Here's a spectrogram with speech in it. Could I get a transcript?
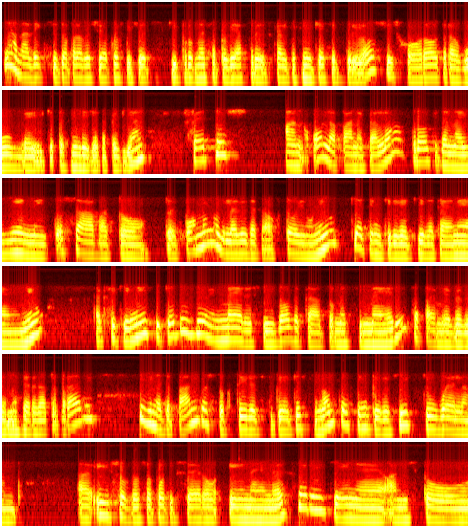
να αναδείξει το παραδοσιακό στοιχείο της Κύπρου μέσα από διάφορες καλλιτεχνικές εκδηλώσεις, χορό, τραγούδι και παιχνίδια για τα παιδιά. Φέτος αν όλα πάνε καλά, πρόκειται να γίνει το Σάββατο το επόμενο, δηλαδή 18 Ιουνίου και την Κυριακή 19 Ιουνίου. Θα ξεκινήσει και τις δύο ημέρες στις 12 το μεσημέρι, θα πάει με βέβαια μέχρι αργά το βράδυ και γίνεται πάντα στο κτίριο της Κυπριακής Κοινότητας στην περιοχή του Welland. Η είσοδος, από ό,τι ξέρω, είναι ελεύθερη και είναι ανοιχτό,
